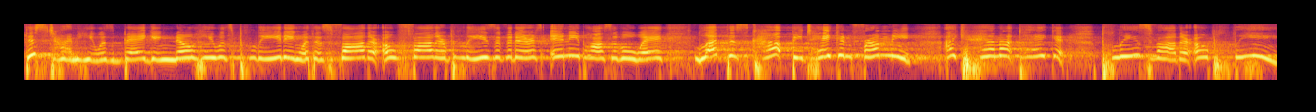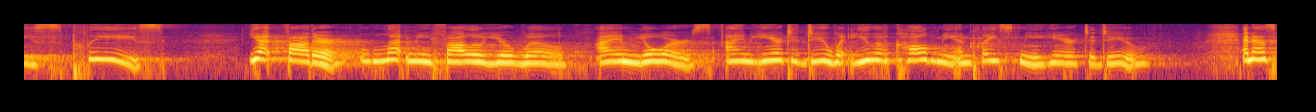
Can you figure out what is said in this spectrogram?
This time he was begging, no, he was pleading with his father, Oh, Father, please, if there's any possible way, let this cup be taken from me. I cannot take it. Please, Father, oh, please, please. Yet, Father, let me follow your will. I am yours. I am here to do what you have called me and placed me here to do. And as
